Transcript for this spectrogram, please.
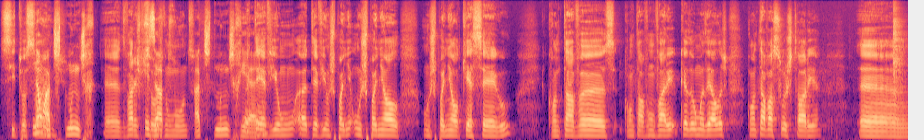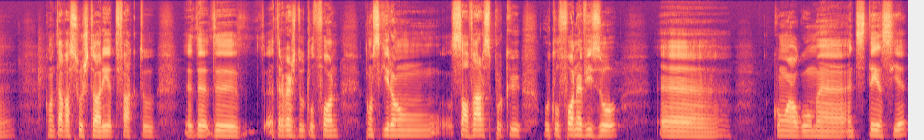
situações. Não há testemunhos uh, de várias pessoas Exato. no mundo. Há testemunhos reais. Até havia um até havia um espanhol, um espanhol um espanhol que é cego contava contavam várias cada uma delas contava a sua história uh, contava a sua história de facto de, de através do telefone conseguiram salvar-se porque o telefone avisou uh, com alguma antecedência.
